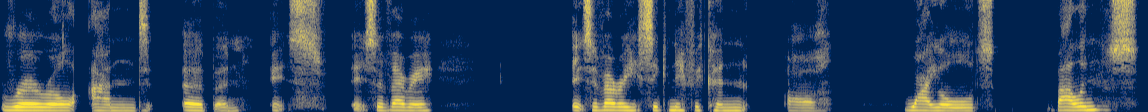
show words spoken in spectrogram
rural and urban. It's it's a very it's a very significant or wild balance.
